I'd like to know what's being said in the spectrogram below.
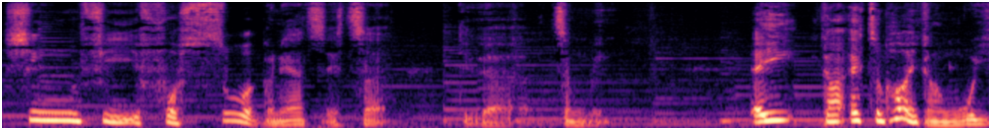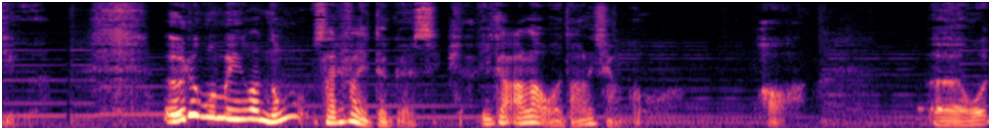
心肺复苏的搿能样子一只这个证明。哎，伊讲哎，正好伊讲我有个，后头我问伊讲侬啥地方有得搿 CP 啊伊讲阿拉学堂里向教。哦，呃，我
